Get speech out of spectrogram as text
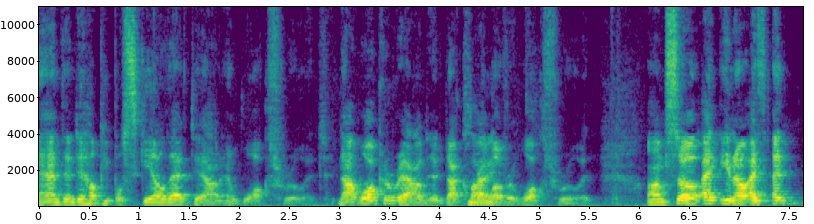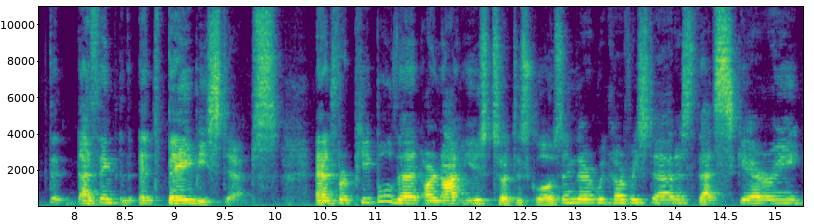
and then to help people scale that down and walk through it, not walk around it, not climb Right. over it, walk through it. Um, so I, you know, I, I, I think it's baby steps. And for people that are not used to disclosing their recovery status, that's scary.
